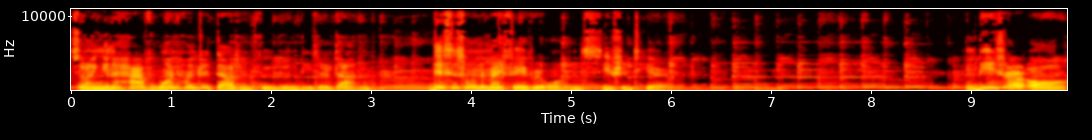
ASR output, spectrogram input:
So I'm gonna have 100,000 food when these are done. This is one of my favorite ones. You should hear it. These are all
